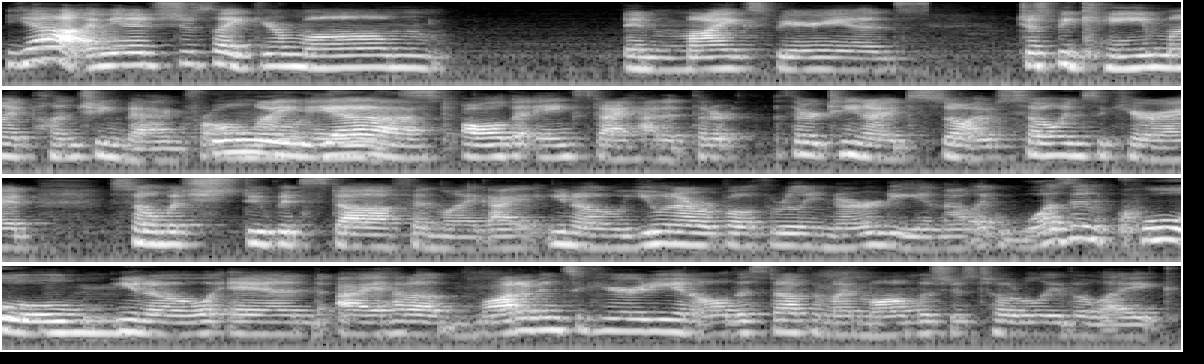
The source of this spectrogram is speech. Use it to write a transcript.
Yeah, I mean, it's just like your mom, in my experience, just became my punching bag for all my angst. yeah. All the angst I had at thir- 13, I had so I was so insecure. I had so much stupid stuff and like I, you know, you and I were both really nerdy and that like wasn't cool, Mhm. you know, and I had a lot of insecurity and all this stuff and my mom was just totally the like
